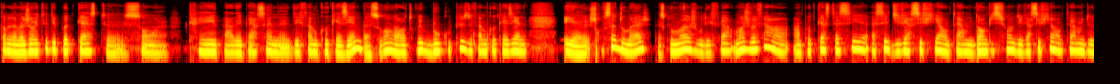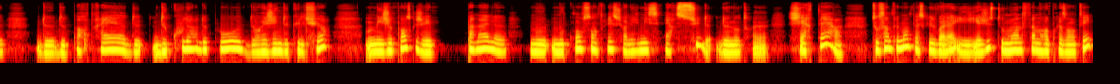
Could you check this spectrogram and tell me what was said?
comme la majorité des podcasts euh, sont euh, créés par des personnes, euh, des femmes caucasiennes, bah, souvent, on va retrouver beaucoup plus de femmes caucasiennes. Et je trouve ça dommage, parce que moi, je voulais faire, moi, je veux faire un, podcast assez, assez diversifié en termes d'ambition, diversifié en termes de, de, de portraits, de, de couleur de peau, d'origine de culture. Mais je pense que je vais pas mal euh, me, me concentrer sur l'hémisphère sud de notre euh, chère Terre, tout simplement parce que voilà, il y a juste moins de femmes représentées.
